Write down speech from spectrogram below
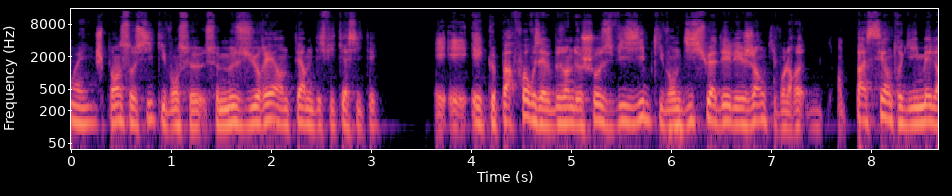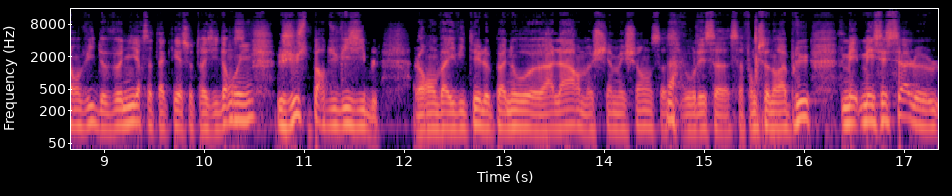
Je pense aussi qu'ils vont se mesurer en termes d'efficacité et, que parfois vous avez besoin de choses visibles qui vont dissuader les gens, qui vont leur passer entre guillemets l'envie de venir s'attaquer à cette résidence, juste par du visible. Alors on va éviter le panneau euh, alarme, chien méchant, ça, si vous voulez, ça, ça fonctionnera plus. Mais, mais c'est ça le,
